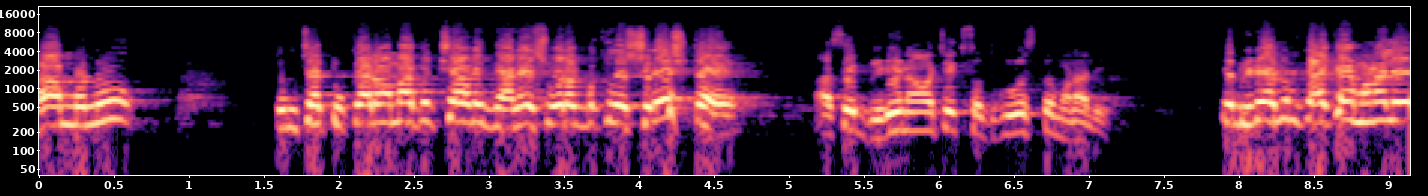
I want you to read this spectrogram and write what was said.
हा मनू तुमच्या तुकारामापेक्षा आणि ज्ञानेश्वरापेक्षा श्रेष्ठ आहे असे भिडे नावाचे एक सद्गृहस्थ म्हणाले. ते भिडे अजून काय काय म्हणाले?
